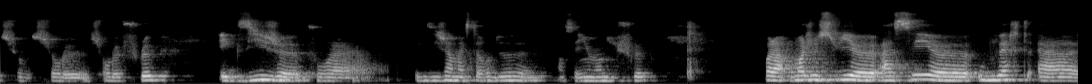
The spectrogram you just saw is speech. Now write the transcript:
sur, sur, le, sur le FLE, exige, pour la, exige un Master 2 enseignement du FLE. Voilà, moi je suis assez ouverte à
